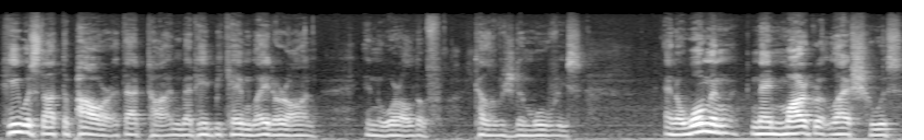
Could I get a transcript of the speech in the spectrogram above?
he was not the power at that time that he became later on in the world of television and movies. And a woman named Margaret Loesch, who was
